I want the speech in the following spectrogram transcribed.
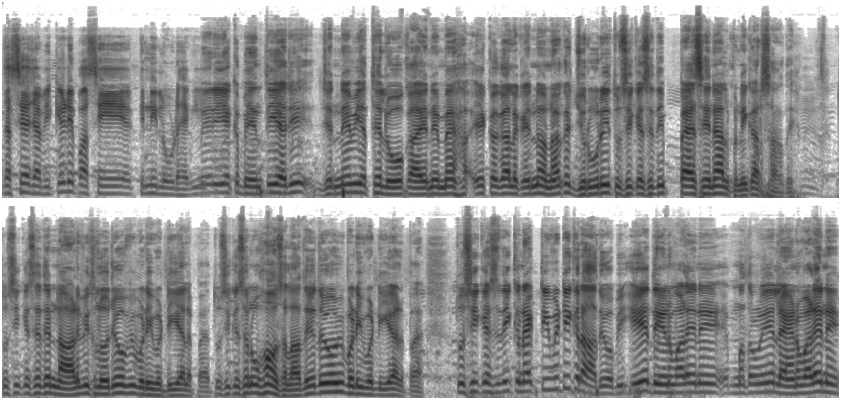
ਦੱਸਿਆ ਜਾਵੇ ਕਿਹੜੇ ਪਾਸੇ ਕਿੰਨੀ ਲੋੜ ਹੈਗੀ ਹੈ। ਮੇਰੀ ਇੱਕ ਬੇਨਤੀ ਹੈ ਜੀ ਜਿੰਨੇ ਵੀ ਇੱਥੇ ਲੋਕ ਆਏ ਨੇ, ਮੈਂ ਹ- ਇੱਕ ਗੱਲ ਕਹਿਣਾ ਹੁੰਦਾ ਕਿ ਜ਼ਰੂਰੀ ਤੁਸੀਂ ਕਿਸੇ ਦੀ ਪੈਸੇ ਨਾਲ ਹੈਲਪ ਨਹੀਂ ਕਰ ਸਕਦੇ। ਤੁਸੀਂ ਕਿਸੇ ਦੇ ਨਾਲ ਵੀ ਖਲੋ ਜਾਓ, ਉਹ ਵੀ ਬੜੀ ਵੱਡੀ ਹੈਲਪ ਹੈ। ਤੁਸੀਂ ਕਿਸੇ ਨੂੰ ਹੌਸਲਾ ਦੇ ਦਿਓ, ਉਹ ਵੀ ਬੜੀ ਵੱਡੀ ਹੈਲਪ ਹੈ। ਤੁਸੀਂ ਕਿਸੇ ਦੀ ਕਨੈਕਟੀਵਿਟੀ ਕਰਾ ਦਿਓ ਵੀ ਇਹ ਦੇਣ ਵਾਲੇ ਨੇ, ਮਤਲਬ ਇਹ ਲੈਣ ਵਾਲੇ ਨੇ,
